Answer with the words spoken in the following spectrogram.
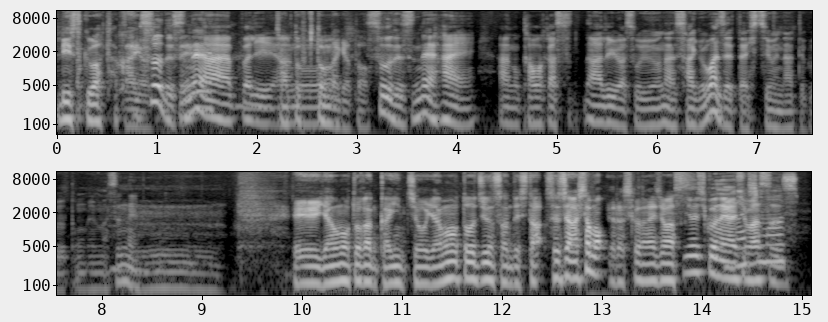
リスクは高い、ね、そうですね。やっぱりちゃんと吹き飛んなきゃと。そうですね。はい。あの乾かすあるいはそういうような作業は絶対必要になってくると思いますね。えー、山本眼科院長山本淳さんでした。先生明日もよろしくお願いします。よろしくお願いします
